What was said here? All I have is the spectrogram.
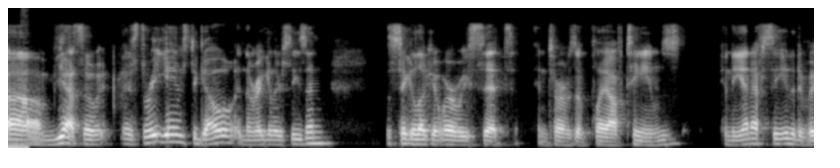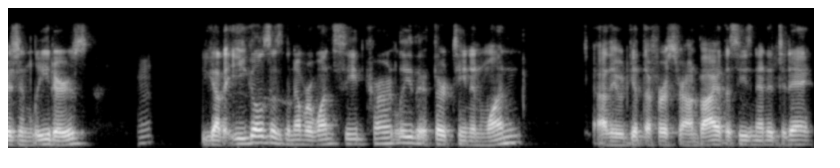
Um, yeah, so there's three games to go in the regular season. Let's take a look at where we sit in terms of playoff teams. In the NFC, the division leaders, mm-hmm. you got the Eagles as the number one seed currently. They're 13 and one. Uh, they would get the first round bye if the season ended today.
